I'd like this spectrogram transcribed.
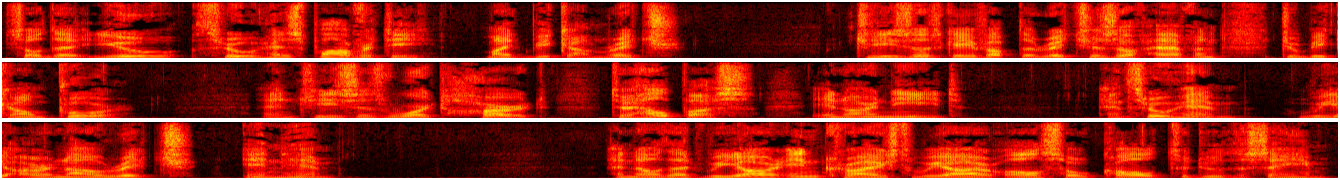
so that you, through his poverty, might become rich. Jesus gave up the riches of heaven to become poor, and Jesus worked hard to help us in our need, and through him we are now rich in him. And now that we are in Christ, we are also called to do the same.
